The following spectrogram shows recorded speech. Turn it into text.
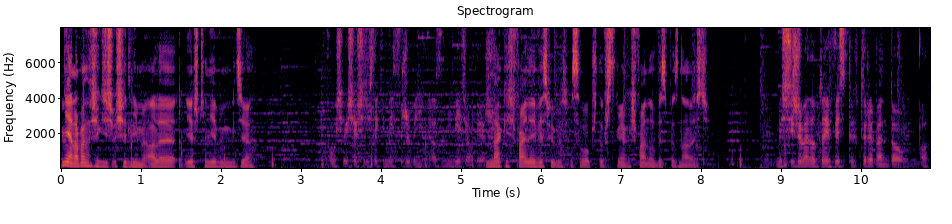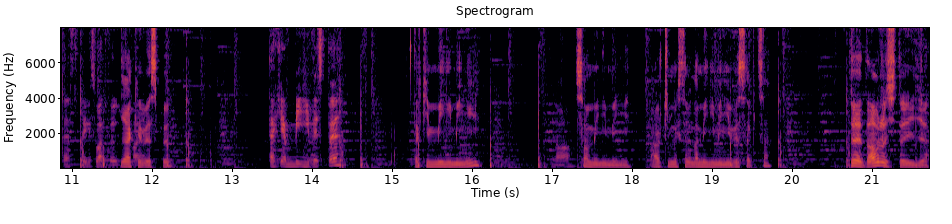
Nie, na pewno się gdzieś osiedlimy, ale jeszcze nie wiem gdzie. To musimy się osiedlić w takim miejscu, żeby nikt o tym nie wiedział, wiesz? Na jakiejś fajnej wyspie by spasowało przede wszystkim jakąś fajną wyspę znaleźć. Myślisz, że będą tutaj wyspy, które będą... O, ten statek jest łatwy. do Jakie wyspy? Takie mini wyspy? Takie mini mini? No. Są mini mini. Ale czy my chcemy na mini mini wysepce? Ty, dobrze ci to idzie.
